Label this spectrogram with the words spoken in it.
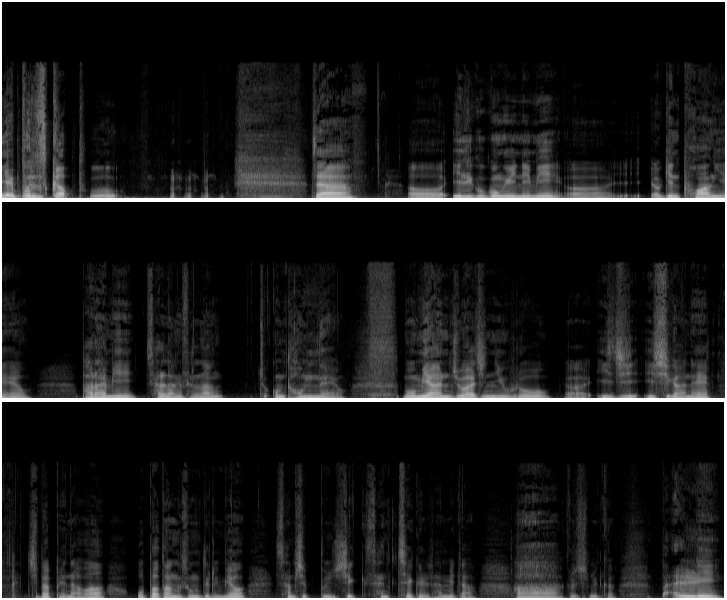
예쁜 스카프. 자, 어, 1902님이, 어, 여긴 포항이에요. 바람이 살랑살랑 조금 덥네요. 몸이 안 좋아진 이후로 어, 이, 이 시간에 집 앞에 나와 오빠 방송 들으며 30분씩 산책을 합니다. 아, 그러십니까? 빨리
